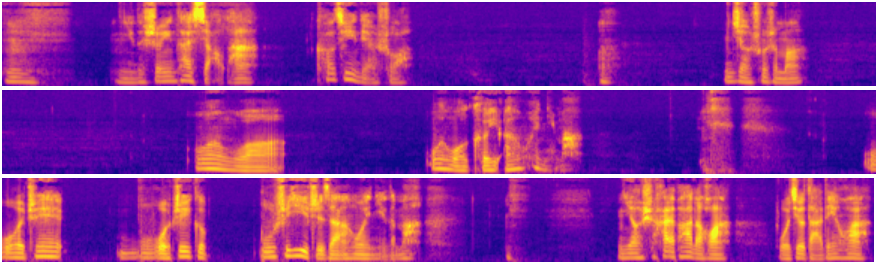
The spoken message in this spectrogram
嗯，你的声音太小了，靠近一点说。嗯，你想说什么？问我，问我可以安慰你吗？我这。我这个不是一直在安慰你的吗？你要是害怕的话，我就打电话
